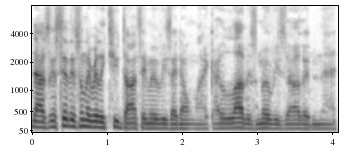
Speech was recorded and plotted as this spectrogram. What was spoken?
No, I was gonna say there's only really two Dante movies I don't like. I love his movies though. Other than that,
